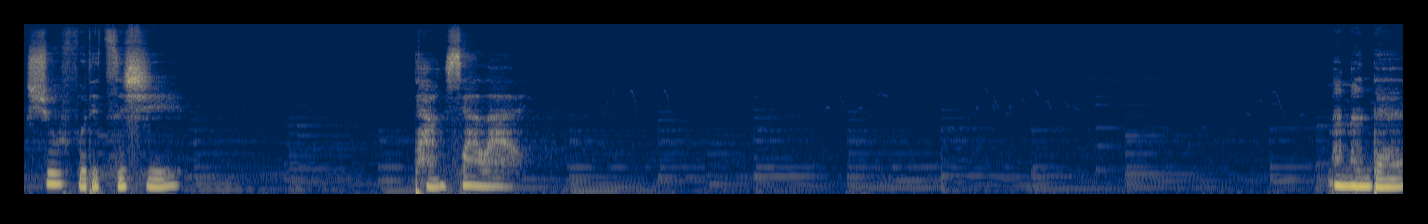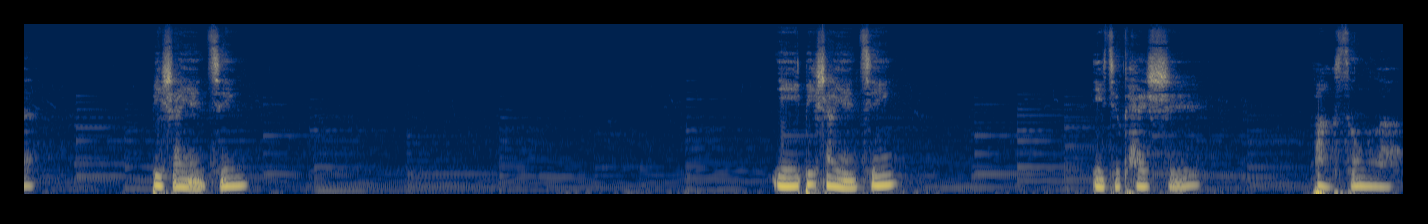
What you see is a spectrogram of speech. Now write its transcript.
舒服的姿势，躺下来。慢慢的闭上眼睛，你一闭上眼睛，你就开始放松了，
